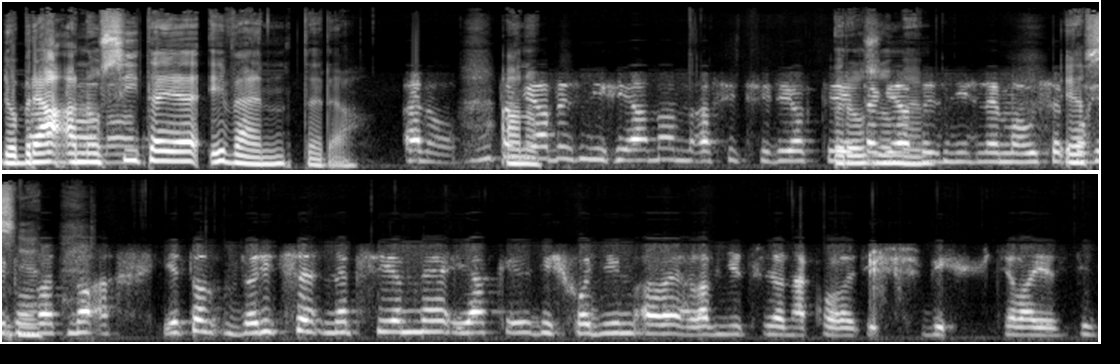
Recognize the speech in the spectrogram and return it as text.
dobrá a nosíte je i ven teda. Ano, no tak Ano. já bez nich, já mám asi tři dioptrie, tak já Rozumím. bez nich nemohu se Jasně. pohybovat. No a je to velice nepříjemné, jak když chodím, ale hlavně třeba na kole, když bych chtěla jezdit.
